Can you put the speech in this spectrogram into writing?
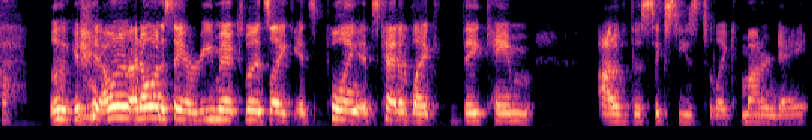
I want I don't want to say a remix, but it's like it's pulling. It's kind of like they came out of the '60s to like modern day.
